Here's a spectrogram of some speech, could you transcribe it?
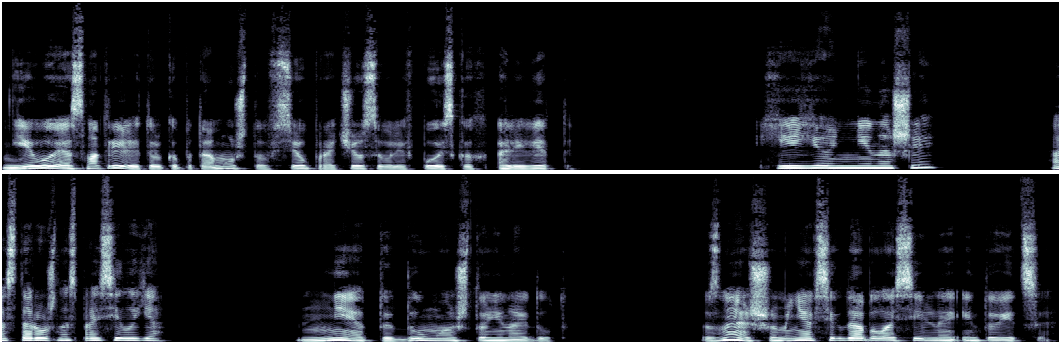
Его и осмотрели только потому, что все прочесывали в поисках Оливетты. «Ее не нашли?» — осторожно спросила я. «Нет, и думаю, что не найдут. Знаешь, у меня всегда была сильная интуиция.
